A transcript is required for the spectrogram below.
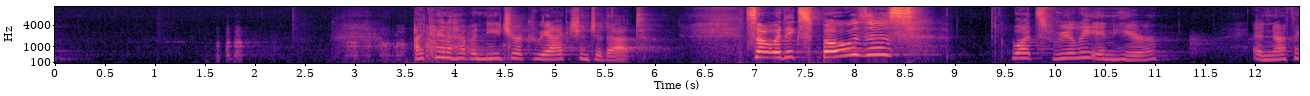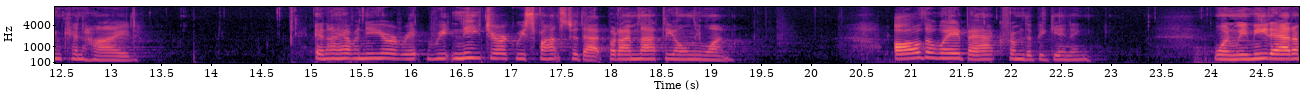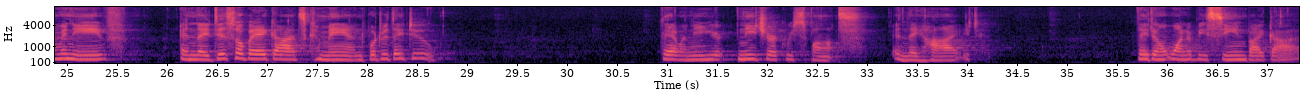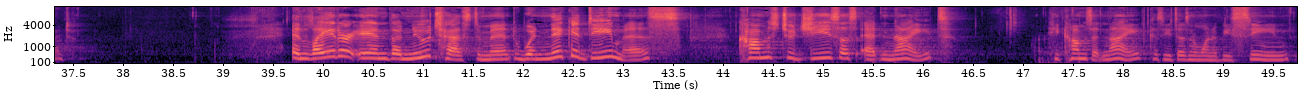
I kind of have a knee jerk reaction to that. So it exposes what's really in here, and nothing can hide. And I have a knee jerk response to that, but I'm not the only one. All the way back from the beginning, when we meet Adam and Eve and they disobey God's command, what do they do? They have a knee jerk response and they hide. They don't want to be seen by God. And later in the New Testament, when Nicodemus comes to Jesus at night, he comes at night because he doesn't want to be seen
